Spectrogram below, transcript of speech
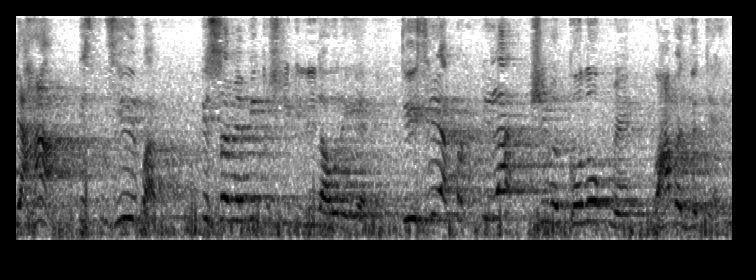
यहाँ, इस पृथ्वी पर, इस समय भी कृष्ण की लीला हो रही है। तीसरी अप्रकट लीला श्रीमद गोलोक में, वहाँ पर नृत्य है।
